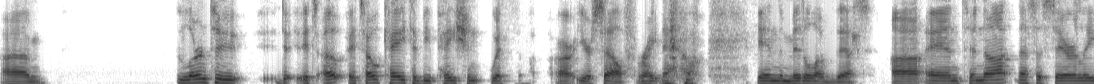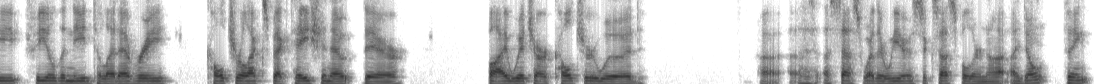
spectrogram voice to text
Um, learn to it's it's okay to be patient with our, uh, yourself right now in the middle of this uh, and to not necessarily feel the need to let every cultural expectation out there by which our culture would uh, assess whether we are successful or not. I don't think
